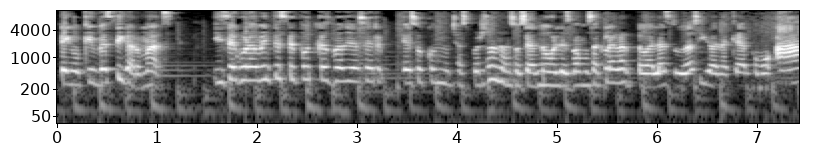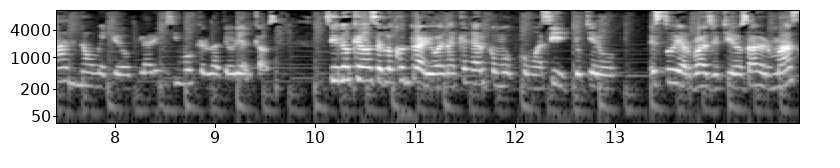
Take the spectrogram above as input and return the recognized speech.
tengo que investigar más. Y seguramente este podcast vaya a hacer eso con muchas personas, o sea, no les vamos a aclarar todas las dudas y van a quedar como, ah, no, me quedó clarísimo que es la teoría del caos, sino que va a ser lo contrario, van a quedar como, como así, yo quiero estudiar más, yo quiero saber más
